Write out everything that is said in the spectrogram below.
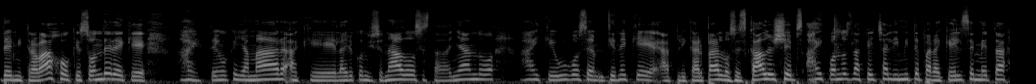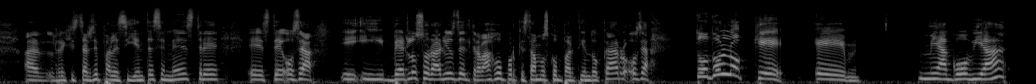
de mi trabajo, que son de, que, ay, tengo que llamar a que el aire acondicionado se está dañando, ay, que Hugo se tiene que aplicar para los scholarships, ay, ¿cuándo es la fecha límite para que él se meta a registrarse para el siguiente semestre? Este, o sea, y, ver los horarios del trabajo porque estamos compartiendo carro, o sea, todo lo que eh, me agobia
